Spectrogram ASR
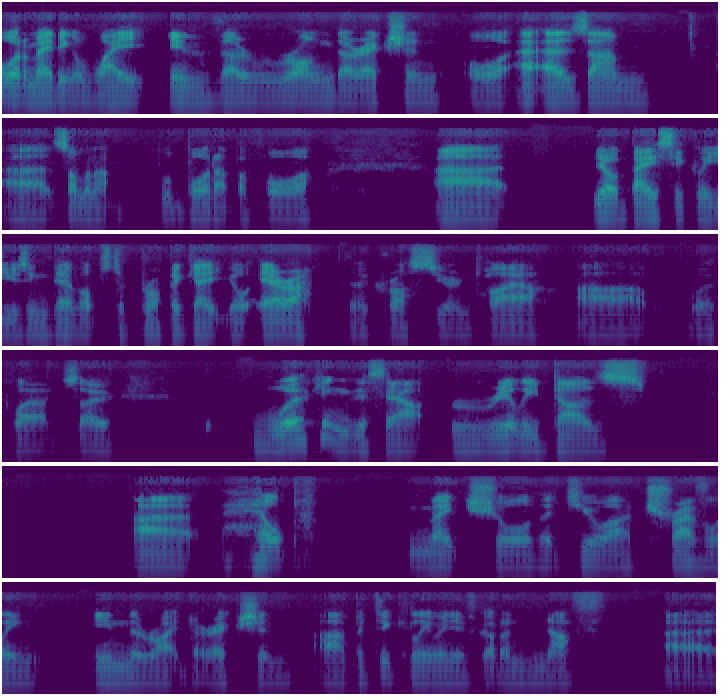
automating away in the wrong direction, or as um, uh, someone up, brought up before, uh, you're basically using DevOps to propagate your error across your entire uh, workload. So working this out really does uh, help make sure that you are traveling in the right direction, uh, particularly when you've got enough uh,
